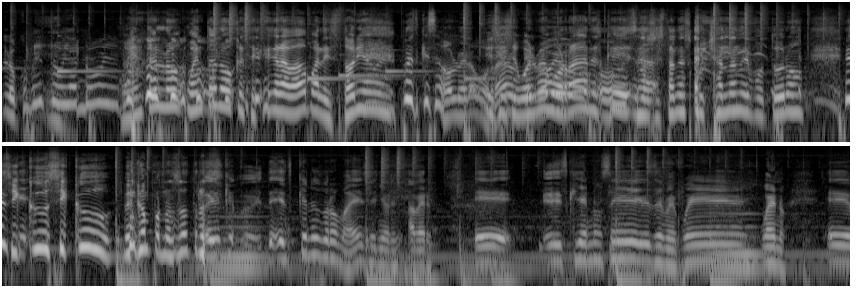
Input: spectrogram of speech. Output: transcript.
Lo comento, ya no. ya. Cuéntalo, cuéntalo, que se quede grabado para la historia, güey. Pues es que se va a volver a borrar. Y si ¿o se vuelve a borrar, es O que sea, nos están escuchando en el futuro. Es que- Siku, Siku, vengan por nosotros. Es que, es que no es broma, eh, señores. A ver, eh, es que ya no sé, se me fue. Bueno, Eh,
